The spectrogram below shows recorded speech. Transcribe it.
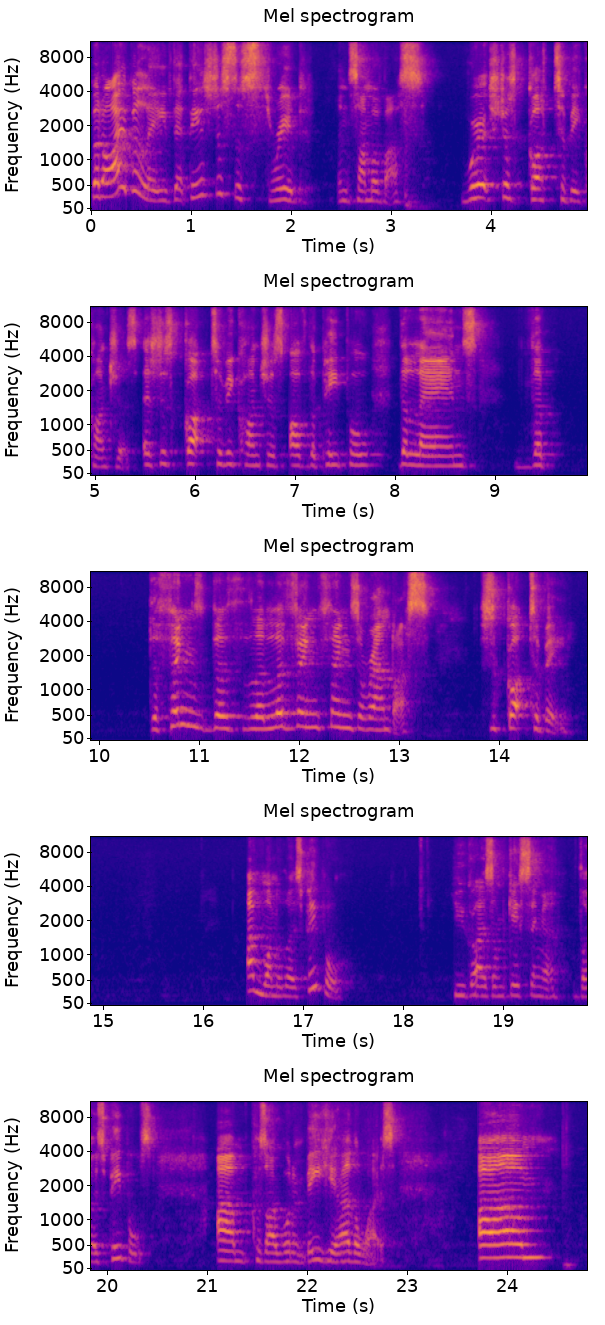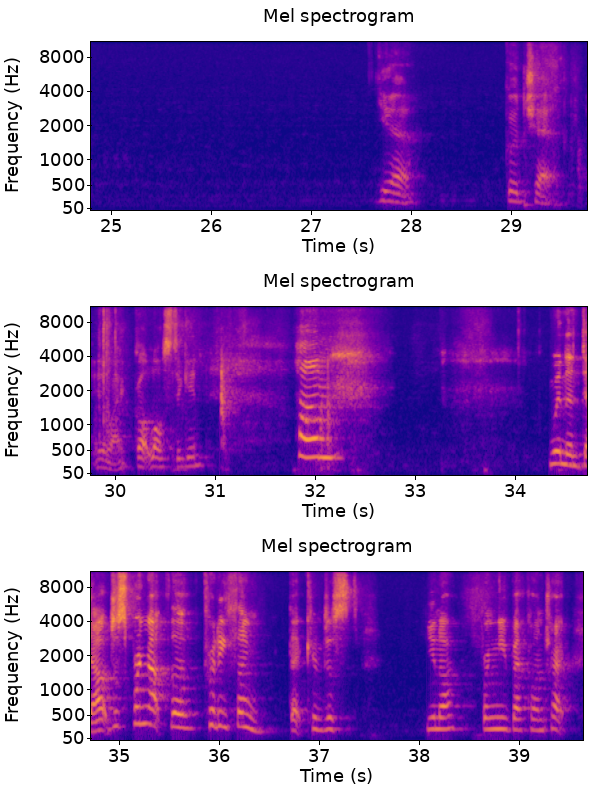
But I believe that there's just this thread in some of us where it's just got to be conscious. It's just got to be conscious of the people, the lands, the the things, the, the living things around us. It's just got to be. I'm one of those people. You guys, I'm guessing, are those peoples, because um, I wouldn't be here otherwise. Um, yeah, good chat. Anyway, got lost again. Um, when in doubt, just bring up the pretty thing that can just, you know, bring you back on track.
